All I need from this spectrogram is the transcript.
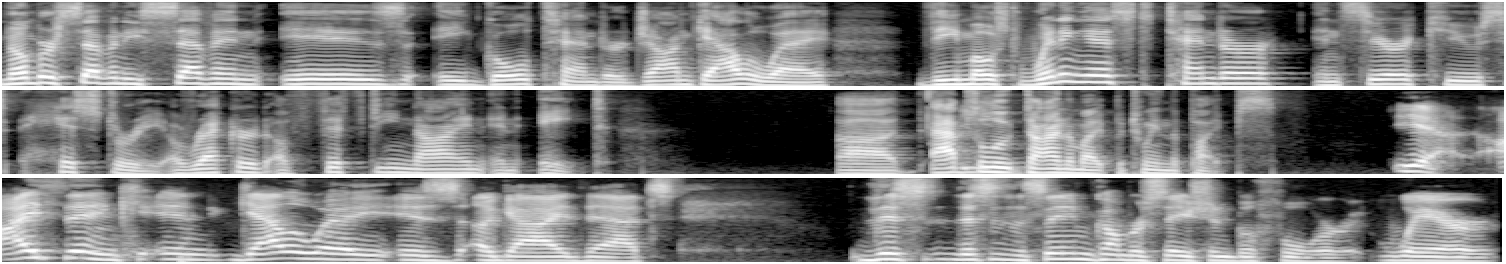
Number 77 is a goaltender, John Galloway, the most winningest tender in Syracuse history, a record of 59 and 8. Uh, absolute dynamite between the pipes. Yeah, I think and Galloway is a guy that this this is the same conversation before where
